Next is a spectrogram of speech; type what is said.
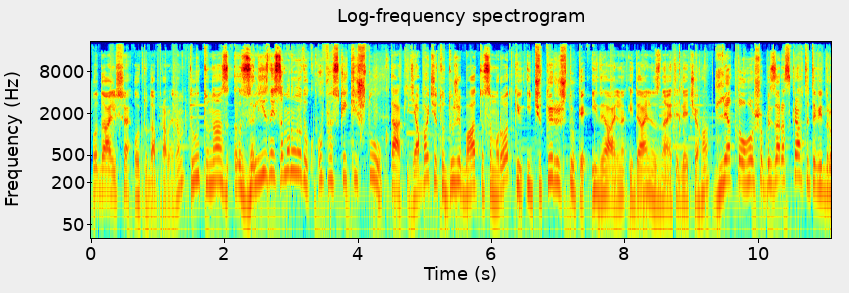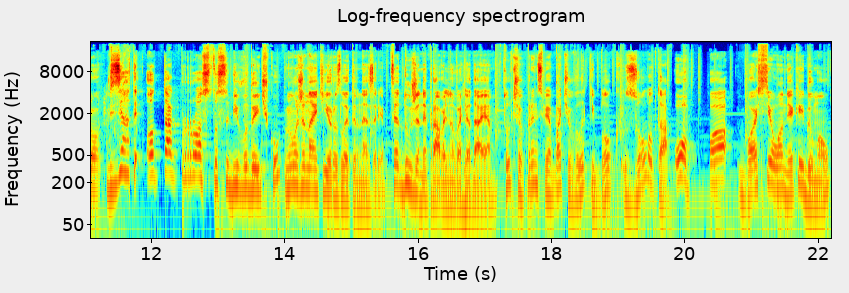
подальше. От туди, правильно. Тут у нас залізний самородок. Опа, скільки штук. Так, я бачу тут дуже багато самородків і 4 штуки. Ідеально, ідеально, знаєте для чого? Для того, щоб зараз крафтити відро, взяти отак просто собі водичку. Ми можемо навіть її розлити в незері. Це дуже неправильно виглядає. Тут ще, в принципі, я бачу великий блок золота. Опа, бастіон, який думав.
